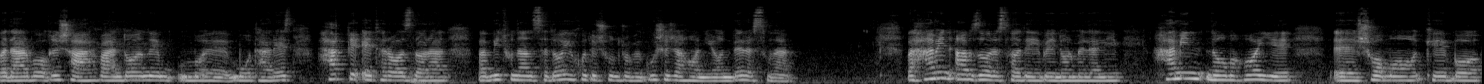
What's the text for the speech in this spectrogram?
و در واقع شهروندان معترض حق اعتراض دارند و می‌تونن صدای خودشون رو به گوش جهانیان برسونن. و همین ابزار ساده بین المللی همین نامه های شما که با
